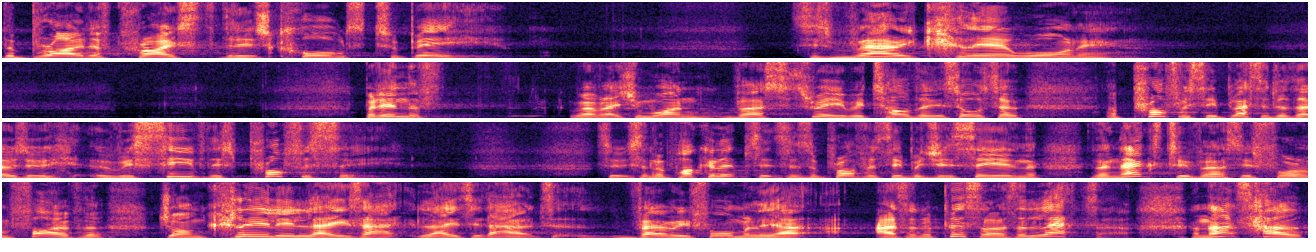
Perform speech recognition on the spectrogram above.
the bride of Christ that it's called to be. This is very clear warning. But in the Revelation 1, verse 3, we're told that it's also a prophecy. Blessed are those who, who receive this prophecy. So it's an apocalypse, it's a prophecy, but you see in the, next two verses, 4 and 5, that John clearly lays, out, lays it out very formally as an epistle, as a letter. And that's how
